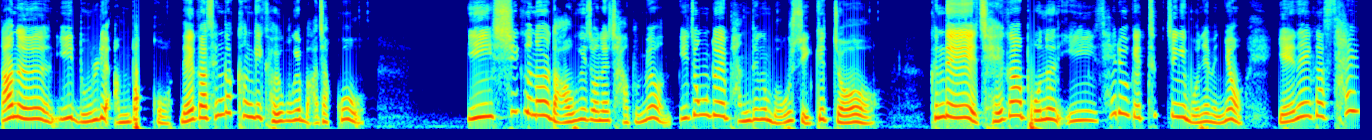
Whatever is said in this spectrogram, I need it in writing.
나는 이 논리 안 바꿔. 내가 생각한 게 결국에 맞았고 이 시그널 나오기 전에 잡으면 이 정도의 반등은 먹을 수 있겠죠. 근데 제가 보는 이 세력의 특징이 뭐냐면요. 얘네가 살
